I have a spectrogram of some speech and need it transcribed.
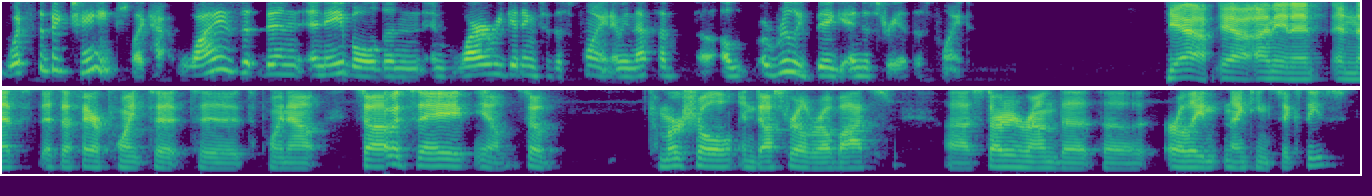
what's the big change? Like, how, why has it been enabled, and and why are we getting to this point? I mean, that's a a, a really big industry at this point. Yeah, yeah. I mean, and and that's that's a fair point to to to point out. So I would say, you know, so commercial industrial robots uh, started around the the early 1960s Hmm.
